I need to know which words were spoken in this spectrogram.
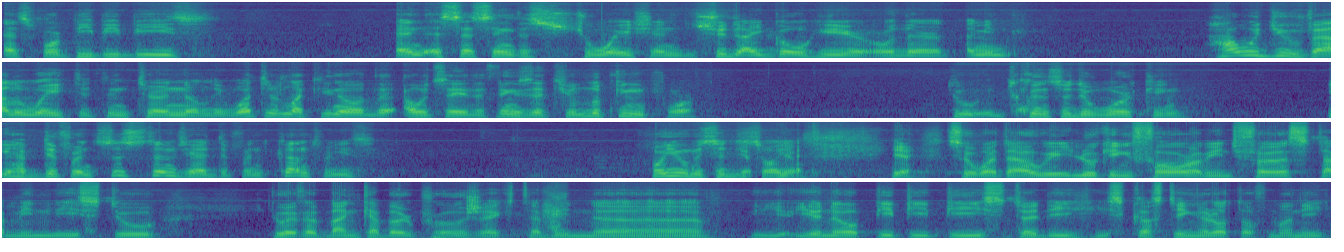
as for PPPs and assessing the situation? Should I go here or there? I mean, how would you evaluate it internally? What are like you know the, I would say the things that you're looking for to, to consider working? You have different systems, you have different countries. For you, Mr. Desoya. Yeah. So what are we looking for? I mean, first, I mean, is to to have a bankable project. I mean, uh, you, you know, PPP study is costing a lot of money.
